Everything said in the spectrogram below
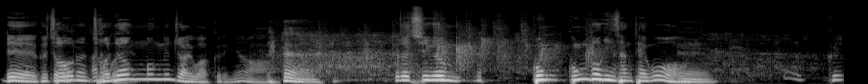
네, 그 저는 저녁 거예요. 먹는 줄 알고 왔거든요. 예. 그래서 지금 공, 공복인 상태고 예. 그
